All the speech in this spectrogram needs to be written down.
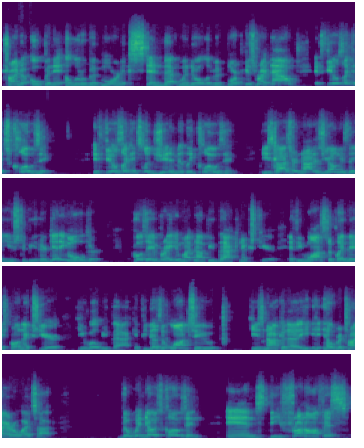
trying to open it a little bit more and extend that window a little bit more because right now it feels like it's closing. It feels like it's legitimately closing. These guys are not as young as they used to be. They're getting older. Jose Abreu might not be back next year. If he wants to play baseball next year, he will be back. If he doesn't want to, he's not going to, he, he'll retire a White Sox. The window is closing, and the front office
